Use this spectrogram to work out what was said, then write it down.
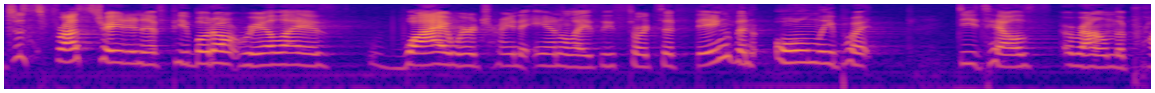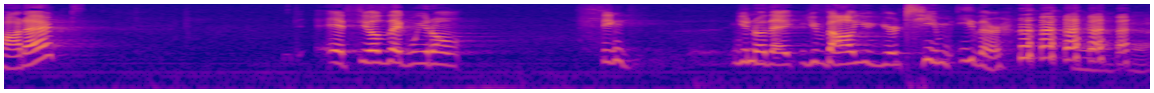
just frustrating if people don't realize why we're trying to analyze these sorts of things and only put details around the product. It feels like we don't think, you know, that you value your team either. yeah, yeah, yeah.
